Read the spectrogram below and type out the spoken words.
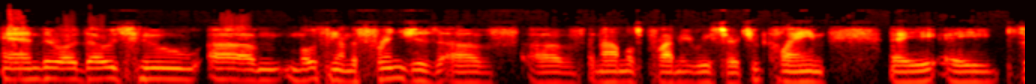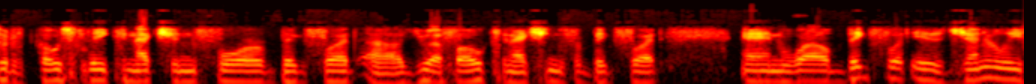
and there are those who, um, mostly on the fringes of of anomalous primate research, who claim a a sort of ghostly connection for Bigfoot, uh, UFO connection for Bigfoot, and while Bigfoot is generally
